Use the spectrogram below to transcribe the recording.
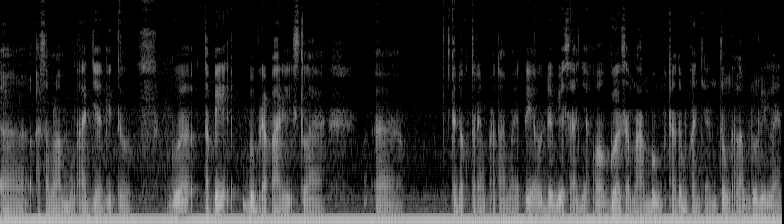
uh, asam lambung aja gitu. Gue tapi beberapa hari setelah uh, ke dokter yang pertama itu ya udah biasa aja. Oh gue asam lambung ternyata bukan jantung alhamdulillah.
